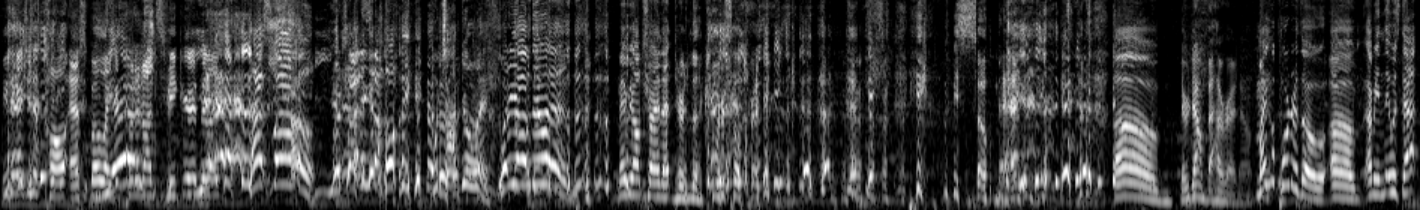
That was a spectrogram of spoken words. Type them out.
you think I should just call Espo, like and put it on speaker and be like, Espo, we're trying to get a hold of you. What y'all doing? What are y'all doing? Maybe I'll try that during the commercial break. He's gonna be so mad. um, They're down bad right now. Michael Porter, though, um, I mean, it was that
